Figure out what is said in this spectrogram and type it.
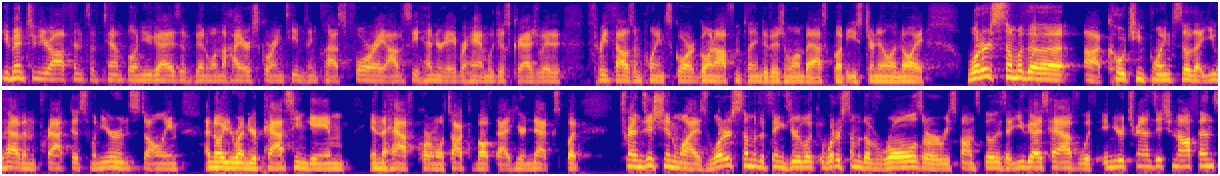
You mentioned your offensive tempo, and you guys have been one of the higher scoring teams in Class 4A. Obviously, Henry Abraham, who just graduated, 3,000 point score, going off and playing Division One basketball at Eastern Illinois. What are some of the uh, coaching points, though, that you have in practice when you're installing? I know you run your passing game in the half court, and we'll talk about that here next. But transition wise, what are some of the things you're looking? What are some of the roles or responsibilities that you guys have within your transition offense?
